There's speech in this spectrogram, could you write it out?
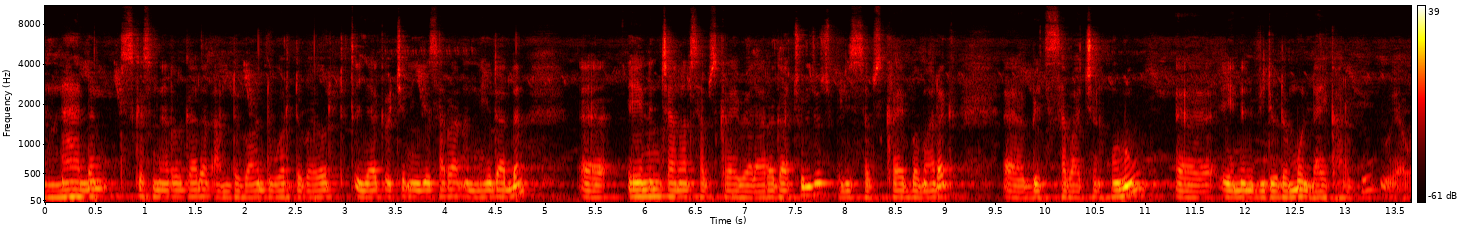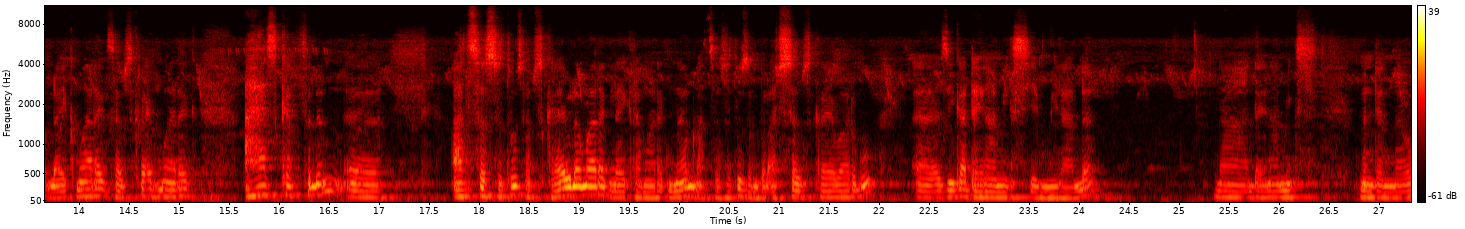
እናያለን፣ discuss እናደርጋለን። አንድ በአንድ word by word ጥያቄዎችን እየሰራን እንሄዳለን። ይህንን ቻናል subscribe ያላረጋችሁ ልጆች please subscribe በማድረግ ቤተሰባችን ሁኑ። ይህንን ቪዲዮ ደግሞ like አድርጉ። like ማድረግ subscribe ማድረግ አያስከፍልም። አትሰስቱ። subscribe ለማድረግ like ለማድረግ ምናምን አትሰስቱ። ዝም ብላችሁ subscribe አድርጉ። እዚህ ጋር dynamics የሚል አለ እና dynamics ምንድን ነው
